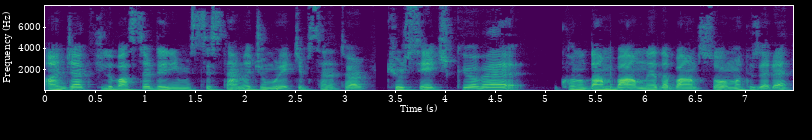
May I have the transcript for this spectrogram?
Ancak filibuster dediğimiz sistemde Cumhuriyetçi bir senatör kürsüye çıkıyor ve konudan bağımlı ya da bağımsız olmak üzere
